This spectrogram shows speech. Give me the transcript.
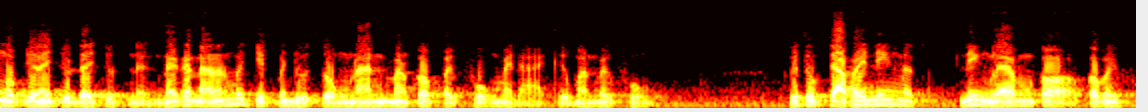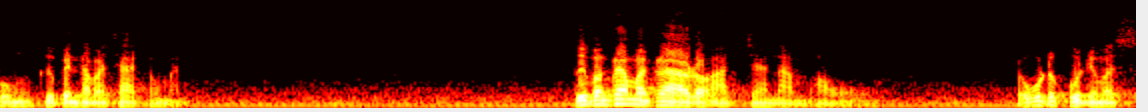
งบอยู่ในจุดใดจุดหนึ่ง ในขณะนั้นเมื่อจิตมันอยู่ตรงนั้น มันก็ไปฟุ้งไม่ได้ คือมันไม่ฟุ้ง คือถูกจับให้นิ่งแล้วนิ่งแล้วมันก็ก็ไม่ฟุ้ง คือเป็นธรรมชาติของมัน หรือบางครั้งบางคราวเราอาจจะนำเอา พระพุทธคุณมาส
